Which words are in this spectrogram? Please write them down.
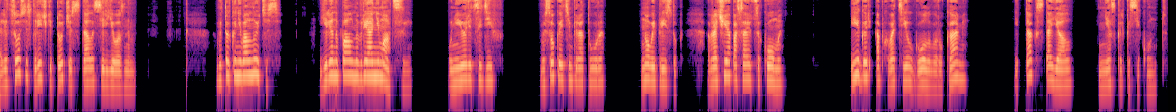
Лицо сестрички тотчас стало серьезным. «Вы только не волнуйтесь. Елена Павловна в реанимации. У нее рецидив, высокая температура, новый приступ. Врачи опасаются комы». Игорь обхватил голову руками и так стоял несколько секунд.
